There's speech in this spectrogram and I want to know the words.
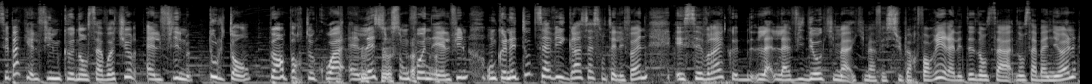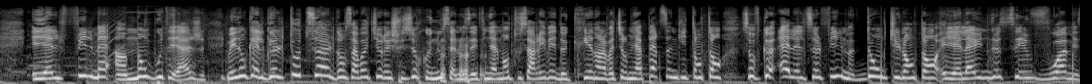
c'est pas qu'elle filme que dans sa voiture, elle filme tout le temps, peu importe quoi, elle est sur son phone et elle filme. On connaît toute sa vie grâce à son téléphone. Et c'est vrai que la, la vidéo qui m'a qui m'a fait super fort rire, elle était dans sa dans sa bagnole et elle filmait un embouteillage. Mais donc elle gueule toute seule dans sa voiture et je suis sûre que nous, ça nous est finalement tous arrivé de crier dans la voiture, mais il y a personne qui t'entend, sauf que elle, elle se filme, donc tu l'entends et elle a une de ses voix. Mais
